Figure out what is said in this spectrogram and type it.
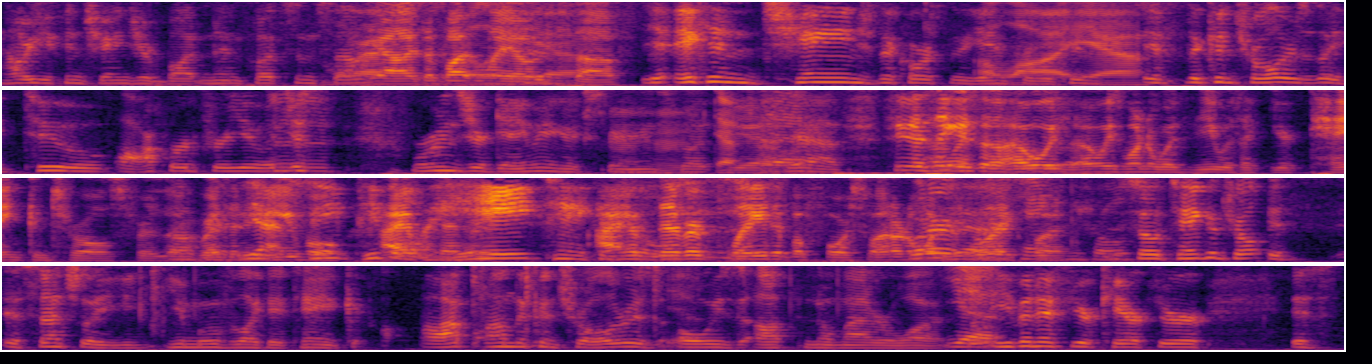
how you can change your button inputs and stuff. Yeah, like the button layout yeah. stuff. Yeah, it can change the course of the game for lot, you. Because yeah. if the controller's like too awkward for you, it Mhm. just ruins your gaming experience. Mhm, But definitely. yeah, Yeah. See, the I thing like is, the I always. I always wonder with you is like your tank controls for like Okay. Resident yeah. Evil. See, people I've never, hate tank controls. I have never played it before, so I don't know What what, are, it's Yeah. like. tank But? So tank control, it essentially you, you move like a tank. Up on the controller is Yeah. always up no matter what. Yeah. So even if your character is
